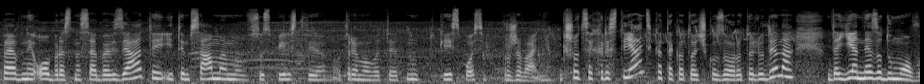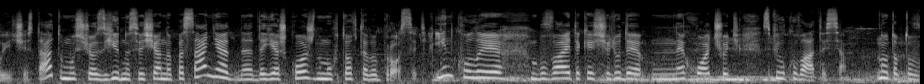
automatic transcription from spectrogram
певний образ на себе взяти і тим самим в суспільстві отримувати ну, такий спосіб проживання. Якщо це християнська така точка зору, то людина дає не задумовуючись, та? тому що згідно священного писання е, даєш кожному, хто в тебе просить. Інколи буває таке, що люди не хочуть спілкуватися. Ну тобто,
